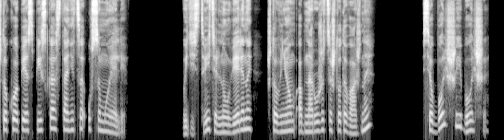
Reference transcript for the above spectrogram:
что копия списка останется у Самуэли. Вы действительно уверены, что в нем обнаружится что-то важное? Все больше и больше.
